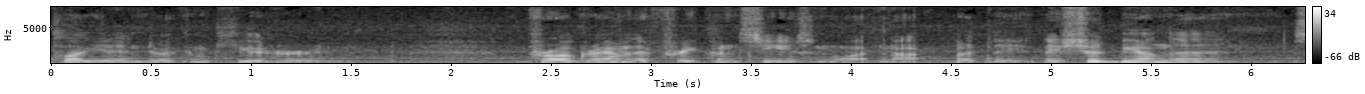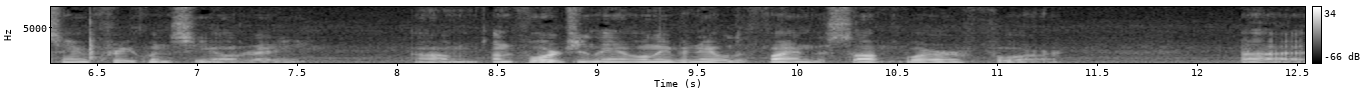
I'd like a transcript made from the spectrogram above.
plug it into a computer and program the frequencies and whatnot but they, they should be on the same frequency already um, unfortunately I've only been able to find the software for uh,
